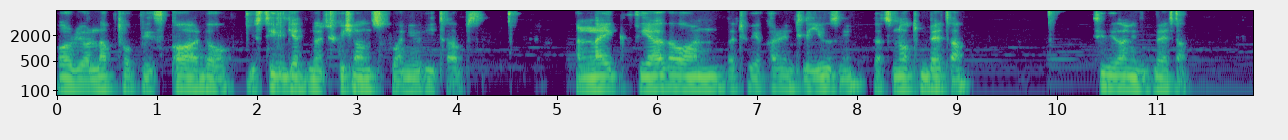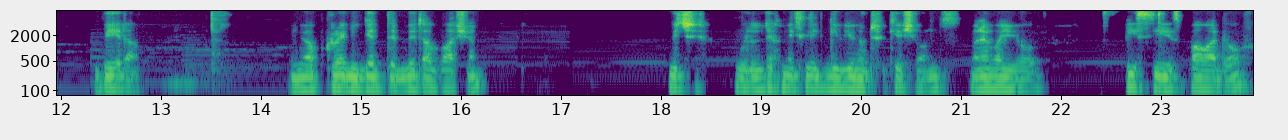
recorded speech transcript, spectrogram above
or your laptop is powered off, you still get notifications for new HitApps. Unlike the other one that we are currently using, that's not better. See, this one is better, beta. When you upgrade, you get the beta version, which will definitely give you notifications whenever your PC is powered off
